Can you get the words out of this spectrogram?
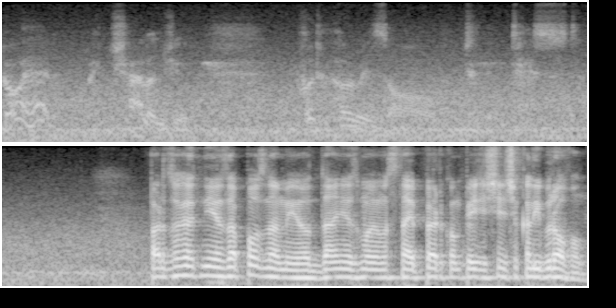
Go ahead. I challenge you. Put her resolve to the test. Bardzo chętnie zapoznam jej oddanie z moją snajperką 50-kalibrową.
